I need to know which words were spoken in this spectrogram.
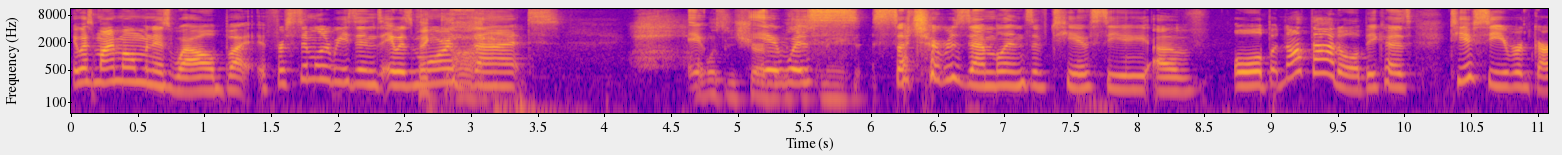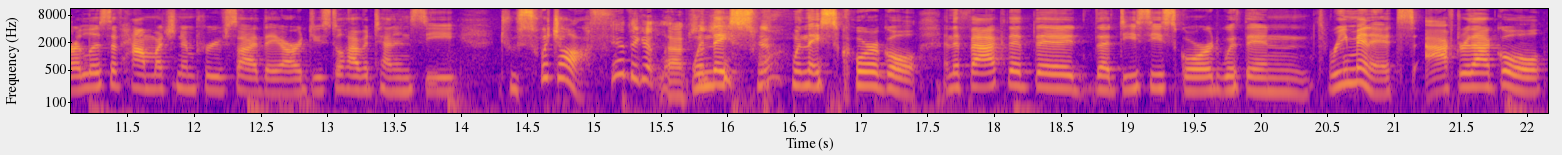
It was my moment as well, but for similar reasons, it was Thank more God. that I wasn't sure. it it was, was such a resemblance of TFC of old, but not that old because TFC, regardless of how much an improved side they are, do still have a tendency to switch off. Yeah, they got lapses when they sw- Yeah. when they score a goal, and the fact that the that DC scored within three minutes after that goal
